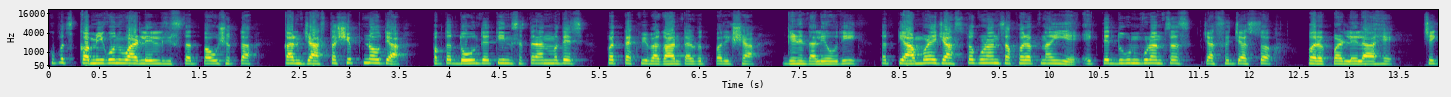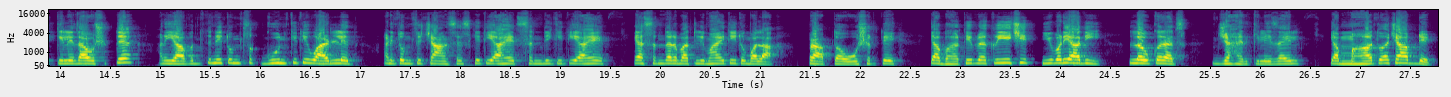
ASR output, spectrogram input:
खूपच कमी गुण वाढलेले दिसतात पाहू शकता. कारण जास्त शिफ्ट नव्हत्या. फक्त दोन ते तीन सत्रांमध्येच प्रत्येक विभागांतर्गत परीक्षा घेण्यात आली होती. तर त्यामुळे जास्त गुणांचा फरक नाही आहे एक ते दोन गुणांचा जास्तीत जास्त फरक पडलेला आहे. चेक केले जाऊ शकते. आणि या पद्धतीने तुमचं गुण किती वाढलेत आणि तुमचे चान्सेस किती आहेत संधी किती आहे या संदर्भातली माहिती तुम्हाला प्राप्त होऊ शकते. या भरती प्रक्रियेची निवड यादी लवकरच जाहीर केली जाईल. या महत्त्वाच्या अपडेट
